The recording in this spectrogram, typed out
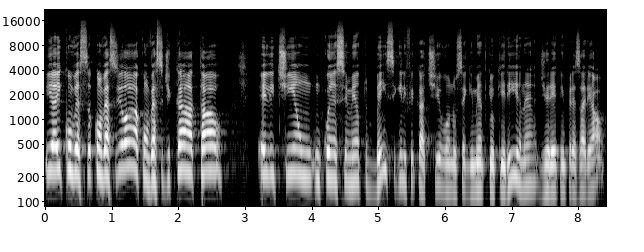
E aí, conversa, conversa de lá, conversa de cá, tal. Ele tinha um, conhecimento bem significativo no segmento que eu queria, né? Direito empresarial.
